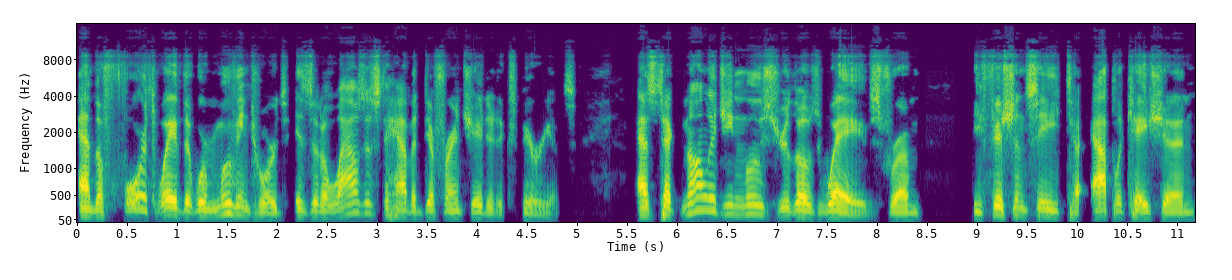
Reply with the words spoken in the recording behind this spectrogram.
And the fourth wave that we're moving towards is it allows us to have a differentiated experience As technology moves through those waves from efficiency to application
